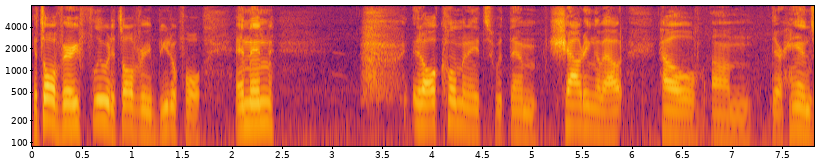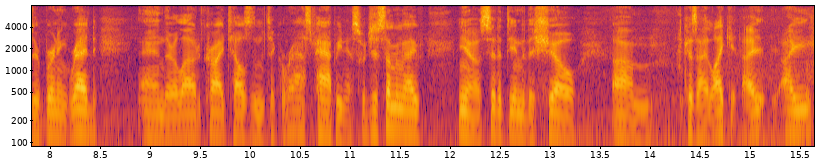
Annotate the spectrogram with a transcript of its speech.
It's all very fluid. It's all very beautiful, and then it all culminates with them shouting about how um, their hands are burning red and their loud cry tells them to grasp happiness, which is something I've you know said at the end of the show because um, I like it. I, I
